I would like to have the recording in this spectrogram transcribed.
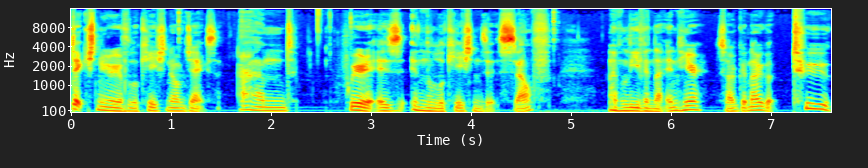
dictionary of location objects and where it is in the locations itself, I'm leaving that in here. So I've now got two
